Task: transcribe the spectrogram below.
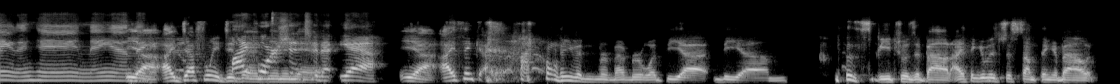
and- and- and- Yeah, I definitely did. my portion today. Yeah. Yeah, I think I don't even remember what the uh the um the speech was about. I think it was just something about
